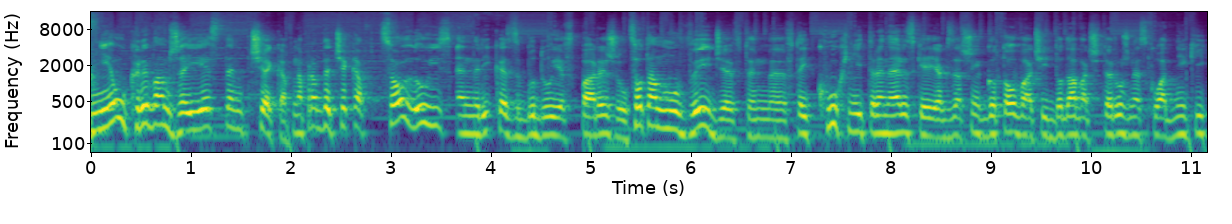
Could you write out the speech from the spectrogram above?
Nie ukrywam, że jestem ciekaw, naprawdę ciekaw, co Luis Enrique zbuduje w Paryżu. Co tam mu wyjdzie w, tym, w tej kuchni trenerskiej, jak zacznie gotować i dodawać te różne składniki.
